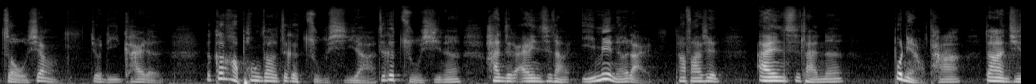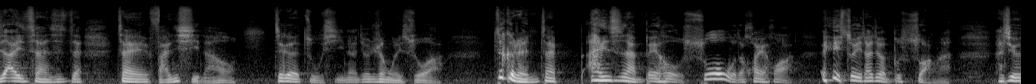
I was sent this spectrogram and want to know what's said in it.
走向就离开了。那刚好碰到这个主席啊，这个主席呢和这个爱因斯坦迎面而来，他发现爱因斯坦呢不鸟他。当然，其实爱因斯坦是在在反省，然后这个主席呢就认为说啊，这个人在爱因斯坦背后说我的坏话，所以他就很不爽啊。他就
